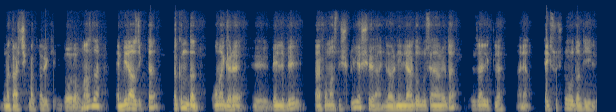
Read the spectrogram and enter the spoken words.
buna karşı çıkmak tabii ki doğru olmaz da e, birazcık da takım da ona göre e, belli bir performans düşüklüğü yaşıyor yani. Larin'in ileride olduğu senaryoda özellikle hani tek suçlu o da değil.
